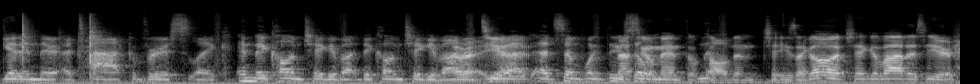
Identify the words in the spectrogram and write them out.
get in there, attack versus like, and they call him Che Guevara. They call him Che Guevara Alright, too yeah. at, at some point through. So- Nascimento Na- called him. Che, he's like, oh, Che Guevara's here.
